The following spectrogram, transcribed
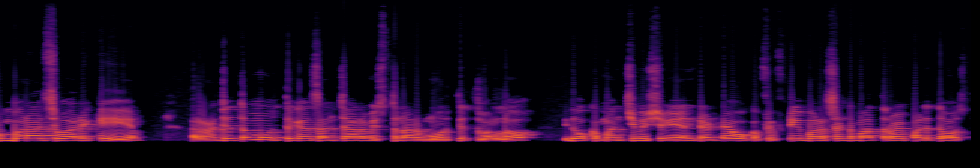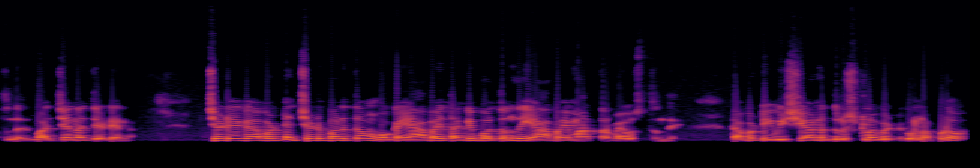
కుంభరాశి వారికి రజతమూర్తిగా సంచారం ఇస్తున్నారు మూర్తిత్వంలో. ఇది ఒక మంచి విషయం ఏంటంటే ఒక ఫిఫ్టీ పర్సెంట్ మాత్రమే ఫలితం వస్తుంది. మంచైనా చెడైనా. చెడే కాబట్టి చెడు ఫలితం ఒక యాభై తగ్గిపోతుంది యాభై మాత్రమే వస్తుంది. కాబట్టి ఈ విషయాన్ని దృష్టిలో పెట్టుకున్నప్పుడు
